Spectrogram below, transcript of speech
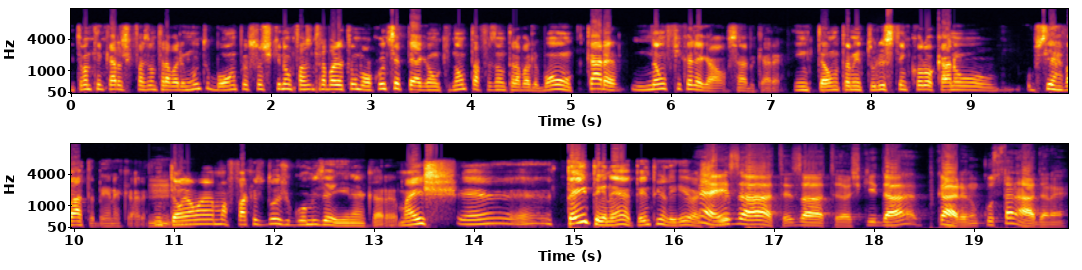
Então tem caras que fazem um trabalho muito bom e pessoas que não fazem um trabalho tão bom. Quando você pega um que não tá fazendo um trabalho bom, cara, não fica legal, sabe, cara? Então também tudo isso tem que colocar no observar também, né, cara? Uhum. Então é uma, uma, faca de dois gumes aí, né, cara? Mas é, é, tentem, né? Tentem ler. é, que... exato, exato. Eu acho que dá. Cara, não custa nada, né?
